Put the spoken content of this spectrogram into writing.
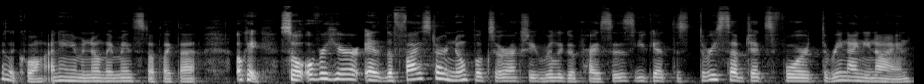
Really cool. I didn't even know they made stuff like that. Okay, so over here, uh, the five-star notebooks are actually really good prices. You get the three subjects for $3.99.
